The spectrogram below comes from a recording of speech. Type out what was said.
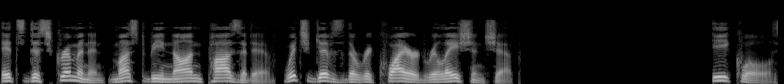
Its discriminant must be non-positive, which gives the required relationship equals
